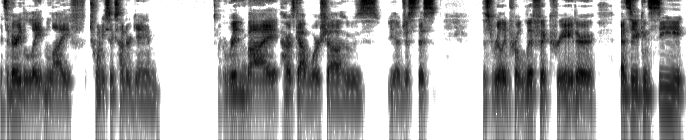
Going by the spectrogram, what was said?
it's a very late in life 2600 game written by Howard Scott Warshaw, who's you know just this this really prolific creator, and so you can see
